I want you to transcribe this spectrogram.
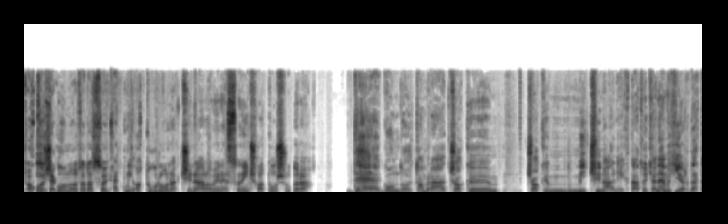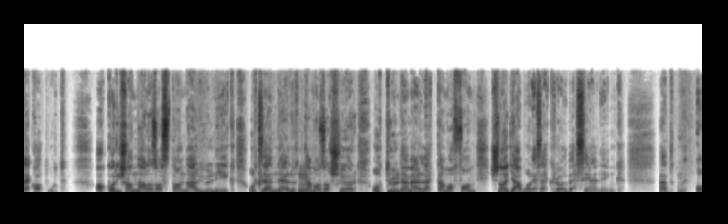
Akkor Én... se gondoltad azt, hogy hát mi a túrónak csinálom én ezt, ha nincs hatósugara? De gondoltam rá, csak, csak mit csinálnék? Tehát, hogyha nem hirdetek aput, akkor is annál az asztalnál ülnék, ott lenne előttem hm. az a sör, ott ülne mellettem a fam, és nagyjából ezekről beszélnénk. Tehát, o,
